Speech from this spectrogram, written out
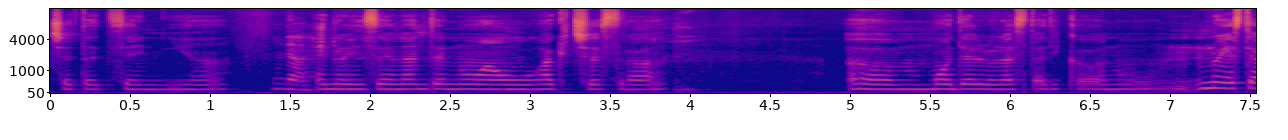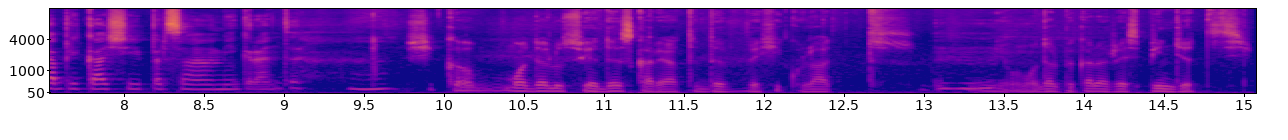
cetățeni uh, Da, în știu. Noua Zeelandă nu au acces la uh, modelul ăsta, adică nu, nu este aplicat și persoanelor migrante. Mhm. Și că modelul suedez, care e atât de vehiculat, Mhm. e un model pe care îl respingeți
